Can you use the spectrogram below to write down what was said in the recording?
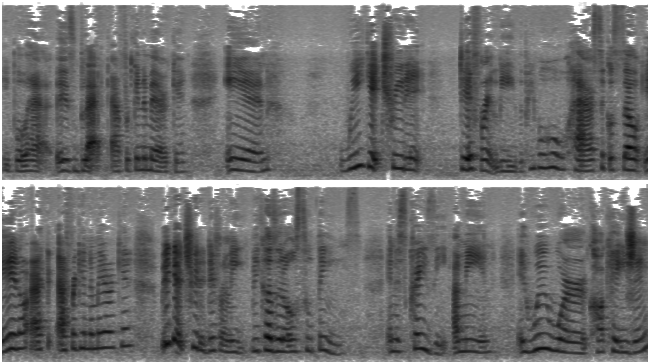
people have is black, African American, and we get treated differently. The people who have sickle cell and are African American, we get treated differently because of those two things. And it's crazy. I mean, if we were Caucasian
